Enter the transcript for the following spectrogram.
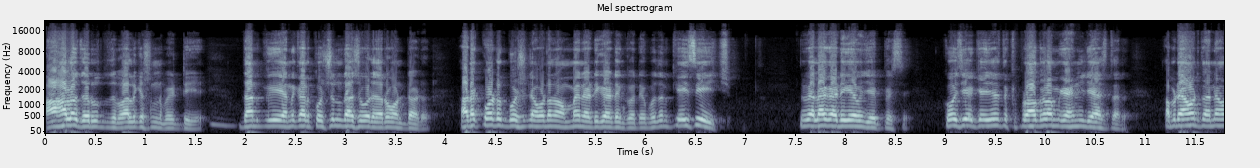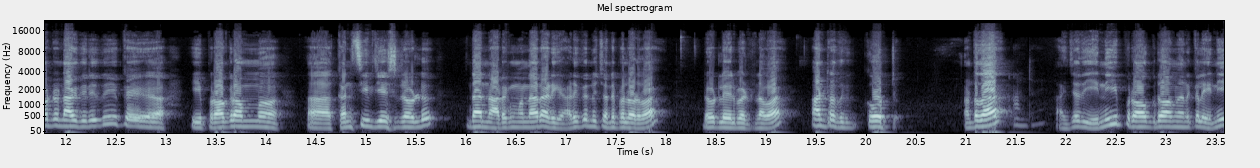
ఆహాలో జరుగుతుంది బాలకృష్ణ పెట్టి. దానికి వెనకాల క్వశ్చన్ రాసేవాడు ఎవరో ఉంటాడు అడగకూడదు క్వశ్చన్ ఎవడన్నా అమ్మాయిని అడిగాడు ఇంకో రేపు పొద్దున్న కేసీ ఇచ్చు. నువ్వు ఎలాగ అడిగావని చెప్పేసి. కోచి కేసీ ప్రోగ్రామ్కి హ్యాండిల్ చేస్తారు. అప్పుడు ఏమంటే తను ఏమంటే నాకు తెలియదు ఈ ప్రోగ్రామ్ కన్సీవ్ చేసిన వాళ్ళు దాన్ని అడగమన్నారు అడిగి. అడిగితే నువ్వు చిన్నపిల్లవాడువా డౌట్లు నిలబెట్టినావా అంటది కోర్టు. అంటదా? అంటే అయితే ఎనీ ప్రోగ్రామ్ వెనకాల ఎనీ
